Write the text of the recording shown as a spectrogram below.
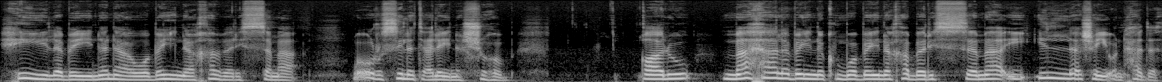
حيل بيننا وبين خبر السماء. وأرسلت علينا الشهب. قالوا ما حال بينكم وبين خبر السماء إلا شيء حدث؟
